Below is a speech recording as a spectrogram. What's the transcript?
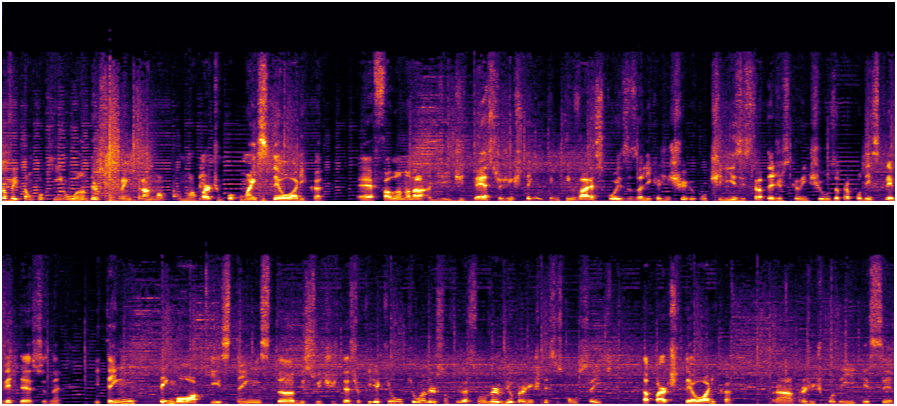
aproveitar um pouquinho o Anderson para entrar numa, numa parte um pouco mais teórica. É, falando na, de, de, teste, a gente tem, tem, tem, várias coisas ali que a gente utiliza, estratégias que a gente usa para poder escrever testes, né? E tem, tem mocks, tem stub, switch de teste. Eu queria que o, que o Anderson fizesse um overview para a gente desses conceitos, da parte teórica, para a gente poder enriquecer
